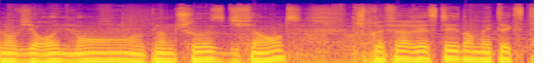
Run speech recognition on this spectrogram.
l'environnement, plein de choses différentes. Je préfère rester dans mes textes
